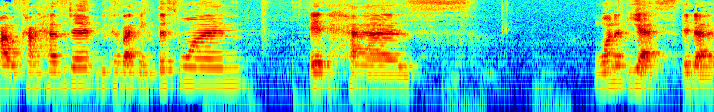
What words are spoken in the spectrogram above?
I was kind of hesitant because I think this one it has one, yes, it does.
